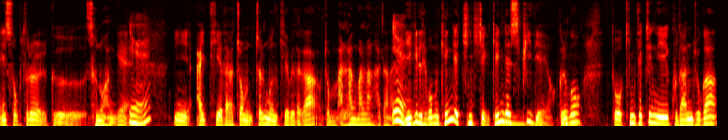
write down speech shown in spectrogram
NC 소프트를 그 선호한 게 예. 이 IT에다가 좀 젊은 기업에다가 좀 말랑말랑 하잖아요. 예. 얘기를 해보면 굉장히 진취적이, 굉장히 음. 스피디해요. 그리고 음. 또 김택진 이 구단주가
